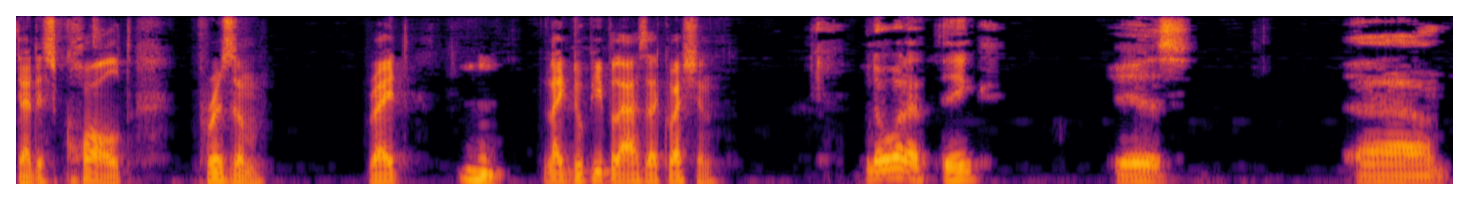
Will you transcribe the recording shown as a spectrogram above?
that is called Prism, right? Mhm. Like, do people ask that question? You know what I think is um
